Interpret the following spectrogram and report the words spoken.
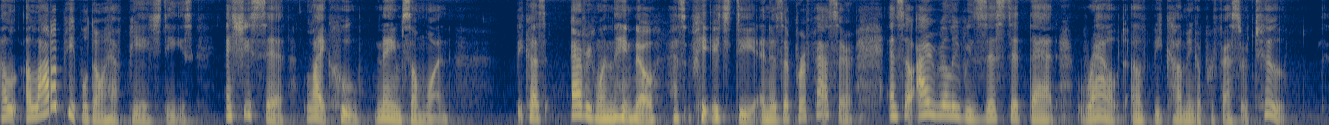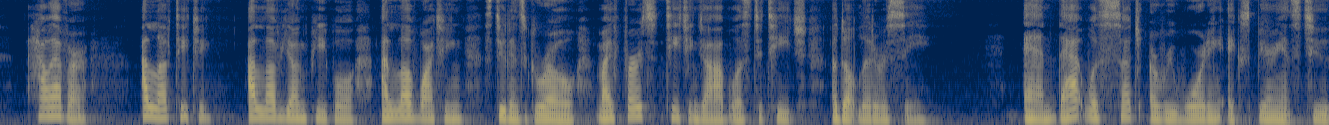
A, a lot of people don't have PhDs. And she said, like who? Name someone. Because everyone they know has a PhD and is a professor. And so I really resisted that route of becoming a professor too. However, I love teaching. I love young people. I love watching students grow. My first teaching job was to teach adult literacy. And that was such a rewarding experience to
